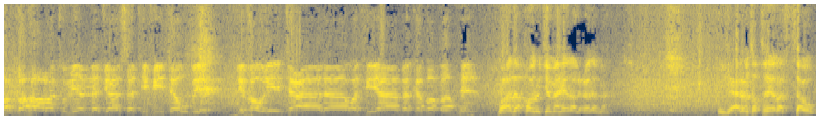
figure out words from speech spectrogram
الطهارة من النجاسة في ثوبه لقوله تعالى وثيابك فطهر. وهذا قول جماهير العلماء. يجعلون تطهير الثوب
